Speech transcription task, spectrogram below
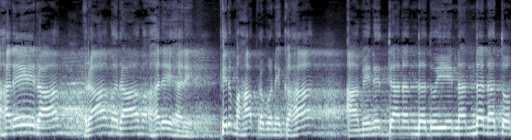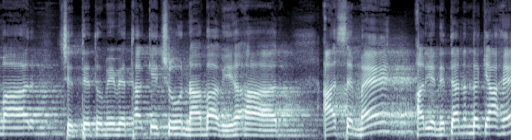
हरे राम राम राम, हरे हरे। फिर महाप्रभु ने कहा, आमे नित्यानंद दुई नंदन तुमार चित्ते तुम्हें व्यथा किचु नाबा विहार आज से मैं और ये नित्यानंद क्या है?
